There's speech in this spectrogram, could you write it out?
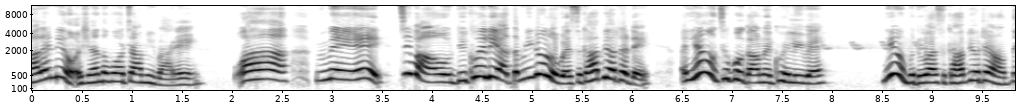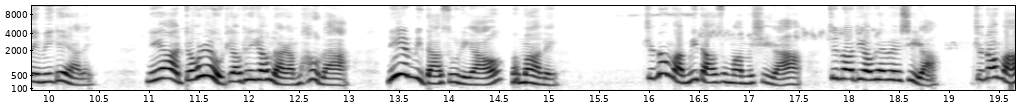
ငါလည်းနေကိုအရန်သဘောကျမိပါတယ်ဝါမမေရေကြည့်ပါဦးဒီခွေးလေးကတမီးတို့လိုပဲစကားပြောတတ်တယ်အရန်ကိုချစ်ဖို့ကောင်းတဲ့ခွေးလေးပဲနေကိုဘသူကစကားပြောတတ်အောင်သင်မိခဲ့ရလဲ။ နေကတောထဲကိုတယောက်တည်းရောက်လာတာမဟုတ်လား။နေရဲ့မိသားစုတွေရောဘာမှလဲ။ကျွန်တော်မှမိသားစုမှမရှိတာ။ကျွန်တော်တယောက်တည်းပဲရှိတာ။ကျွန်တော်မှ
